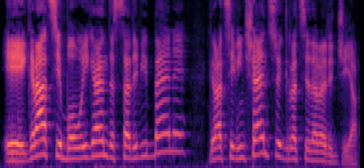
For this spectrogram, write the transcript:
E grazie, buon weekend, statevi bene. Grazie Vincenzo e grazie dalla regia.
